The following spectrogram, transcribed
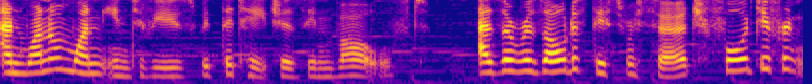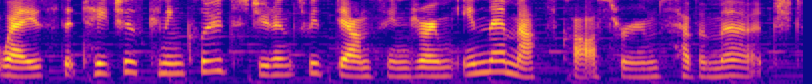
and one on one interviews with the teachers involved. As a result of this research, four different ways that teachers can include students with Down syndrome in their maths classrooms have emerged.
